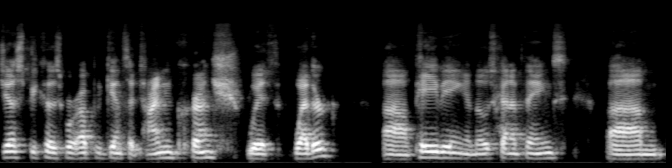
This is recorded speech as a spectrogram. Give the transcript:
just because we're up against a time crunch with weather, uh paving and those kind of things. Um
